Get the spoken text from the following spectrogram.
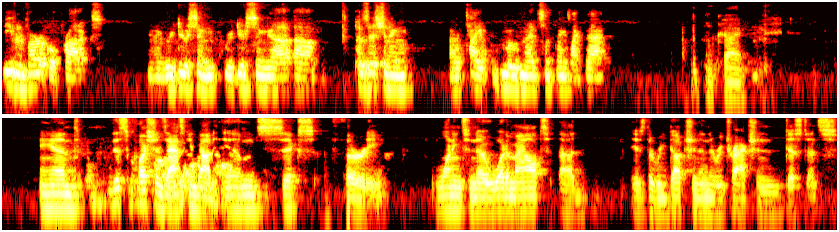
even vertical products, you know, reducing reducing um, positioning type movements and things like that. Okay. And this question is asking about M630, wanting to know what amount uh, is the reduction in the retraction distance.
